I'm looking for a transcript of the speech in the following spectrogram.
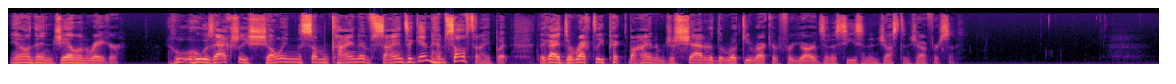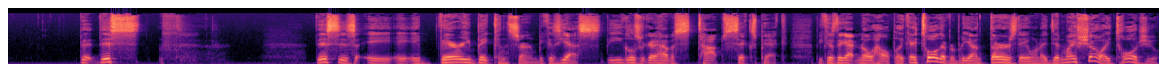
You know, and then Jalen Reagor, who, who was actually showing some kind of signs again himself tonight, but the guy directly picked behind him just shattered the rookie record for yards in a season in Justin Jefferson. This this is a, a, a, very big concern because yes, the Eagles are going to have a top six pick because they got no help. Like I told everybody on Thursday when I did my show, I told you,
